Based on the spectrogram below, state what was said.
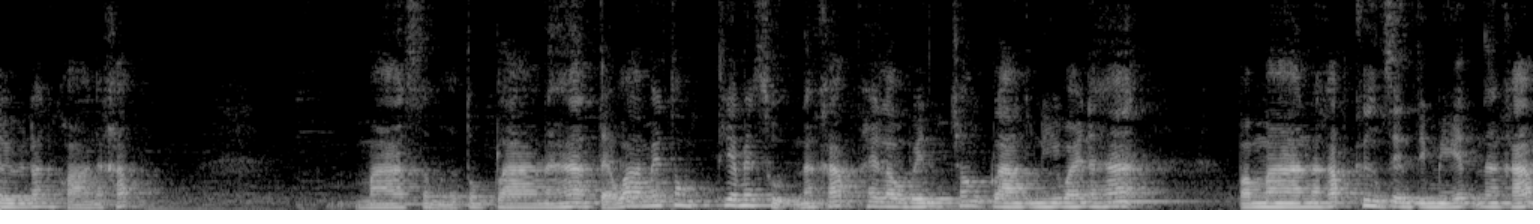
ริเวณด้านขวานะครับ มาเสมอตรงกลางนะฮะแต่ว่าไม่ต้องเทียบให้สุดนะครับ ให้เราเว้นช่องกลางตรงนี้ไว้นะฮะประมาณนะครับครึ่งเซนติเมตรนะครับ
